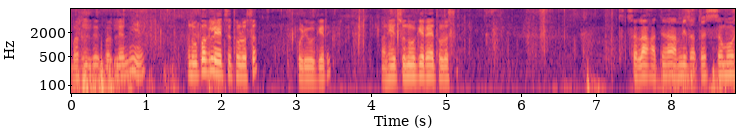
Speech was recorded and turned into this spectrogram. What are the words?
भरले भरलेलं नाही आहे पण उपकले याचं थोडंसं पुडी वगैरे. आणि हे चून वगैरे आहे थोडंसं. चला आता आम्ही जातो आहे समोर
